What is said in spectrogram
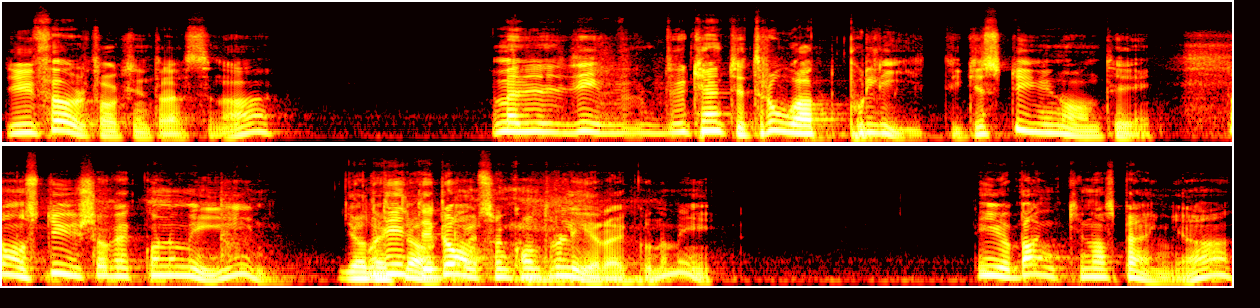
Det är ju företagsintressena. Men det, det, du kan inte tro att politiker styr någonting. De styrs av ekonomin. Ja, och det det är är inte klart. de som kontrollerar ekonomin. Det är ju bankernas pengar.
